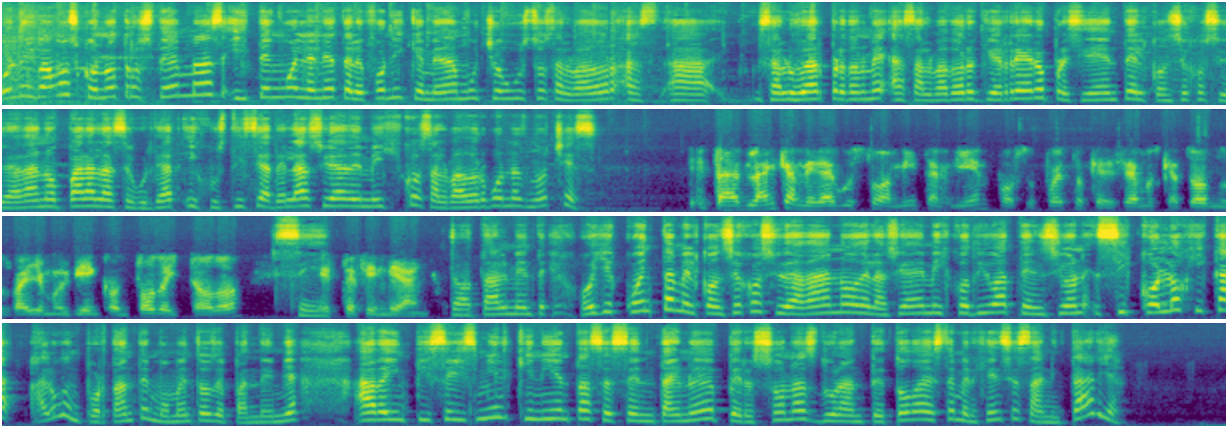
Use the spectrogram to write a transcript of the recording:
Bueno, y vamos con otros temas y tengo en la línea telefónica y me da mucho gusto Salvador a, saludar, perdónme, a Salvador Guerrero, presidente del Consejo Ciudadano para la Seguridad y Justicia de la Ciudad de México. Salvador, buenas noches. ¿Qué tal, Blanca? Me da gusto a mí también. Por supuesto que deseamos que a todos nos vaya muy bien con todo y todo Sí. este fin de año. Totalmente. Oye, cuéntame, el Consejo Ciudadano de la Ciudad de México dio atención psicológica, algo importante en momentos de pandemia, a 26.569 personas durante toda esta emergencia sanitaria.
